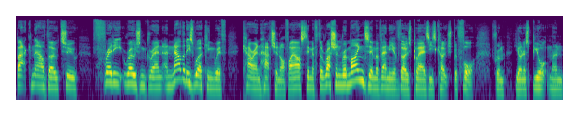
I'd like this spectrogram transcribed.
Back now, though, to Freddie Rosengren, and now that he's working with Karen Khachanov, I asked him if the Russian reminds him of any of those players he's coached before, from Jonas Bjorkman,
